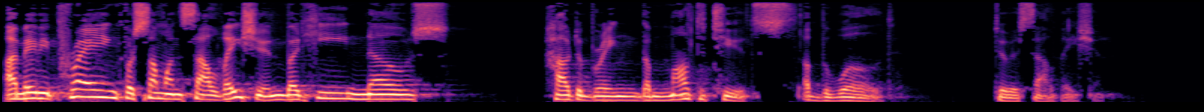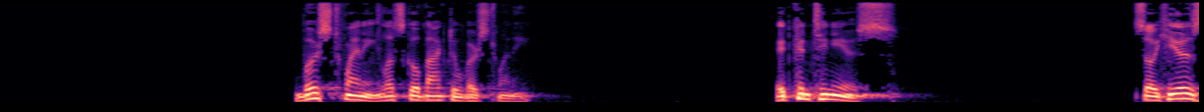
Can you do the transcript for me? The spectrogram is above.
I may be praying for someone's salvation, but He knows how to bring the multitudes of the world to His salvation. Verse 20, let's go back to verse 20. It continues. So here's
